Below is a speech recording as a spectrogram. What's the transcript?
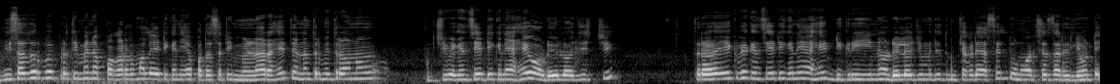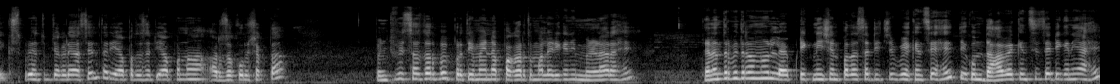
वीस हजार रुपये प्रति महिना पगार तुम्हाला या ठिकाणी या पदासाठी मिळणार आहे. त्यानंतर मित्रांनो पुढची वेकन्सी या ठिकाणी आहे ऑडिओलॉजिस्टची तर एक वेकन्सी या ठिकाणी आहे डिग्री इन ऑडिओलॉजीमध्ये तुमच्याकडे असेल दोन वर्षाचा रिलेव्हंट एक्सपिरियन्स तुमच्याकडे असेल तर या पदासाठी आपण अर्ज करू शकता. पंचवीस हजार रुपये प्रति महिना पगार तुम्हाला या ठिकाणी मिळणार आहे. त्यानंतर मित्रांनो लॅब टेक्निशियन पदासाठीची वेकन्सी आहे ते एकूण दहा वेकन्सीज या ठिकाणी आहे.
